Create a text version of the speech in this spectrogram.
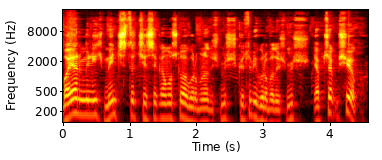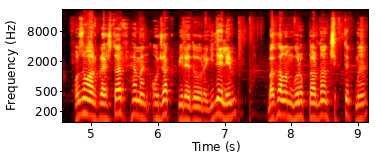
Bayern Münih, Manchester, CSKA Moskova grubuna düşmüş. Kötü bir gruba düşmüş. Yapacak bir şey yok. O zaman arkadaşlar hemen Ocak 1'e doğru gidelim. Bakalım gruplardan çıktık mı?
